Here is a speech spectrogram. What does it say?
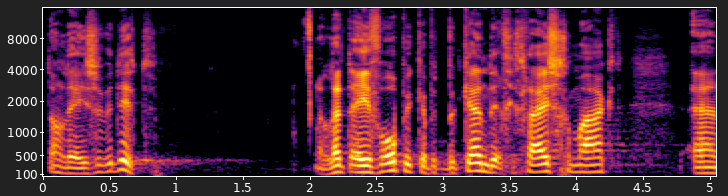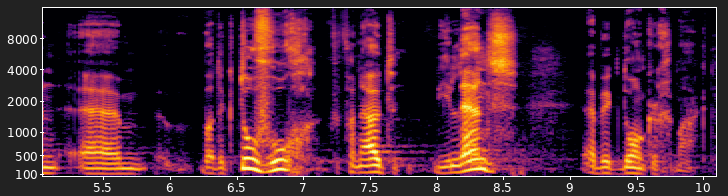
Dan lezen we dit. Let even op, ik heb het bekende grijs gemaakt. En ehm, wat ik toevoeg vanuit die lens heb ik donker gemaakt.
